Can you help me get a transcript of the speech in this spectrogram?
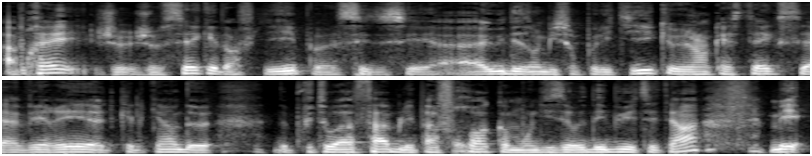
Après, je, sais qu'Edouard Philippe a eu des ambitions politiques, Jean Castex s'est avéré être quelqu'un de, plutôt affable et pas froid, comme on disait au début, etc. Mais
